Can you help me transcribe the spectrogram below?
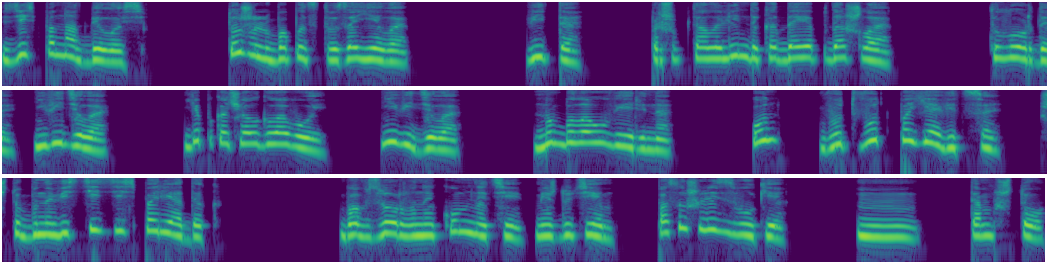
здесь понадобилось. Тоже любопытство заело. «Вита», — прошептала Линда, когда я подошла. «Ты лорда не видела?» Я покачала головой. Не видела, но была уверена. Он вот-вот появится, чтобы навести здесь порядок. Во взорванной комнате, между тем, послышались звуки. Ммм, там что,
